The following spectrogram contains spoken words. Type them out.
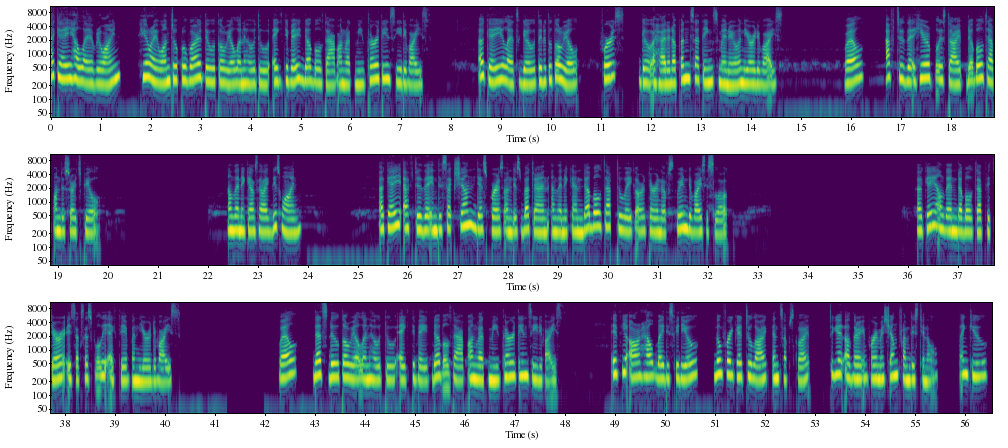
Okay, hello everyone. Here I want to provide the tutorial on how to activate double tap on Redmi 13C device. Okay, let's go to the tutorial. First, go ahead and open settings menu on your device. Well, after that here please type double tap on the search field. And then you can select this one. Okay, after the intersection, just press on this button and then you can double tap to wake or turn off screen device is locked. Okay, and then double tap feature is successfully active on your device. Well, that's the tutorial on how to activate double tap on Redmi 13C device. If you are helped by this video, don't forget to like and subscribe to get other information from this channel. Thank you.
